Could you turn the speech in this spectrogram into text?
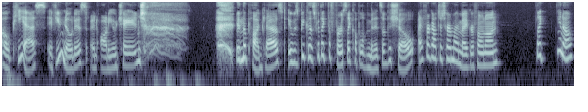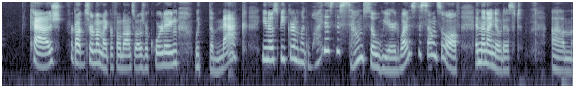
Oh, P.S. If you notice an audio change in the podcast, it was because for like the first like couple of minutes of the show, I forgot to turn my microphone on. Like, you know, cash forgot to turn my microphone on so i was recording with the mac you know speaker and i'm like why does this sound so weird why does this sound so off and then i noticed um,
